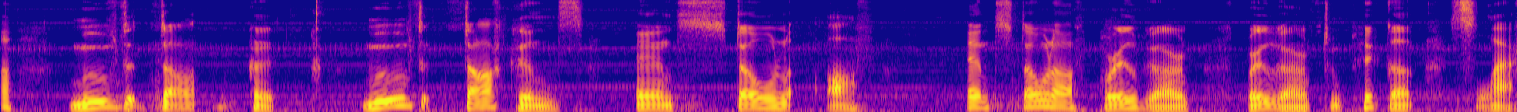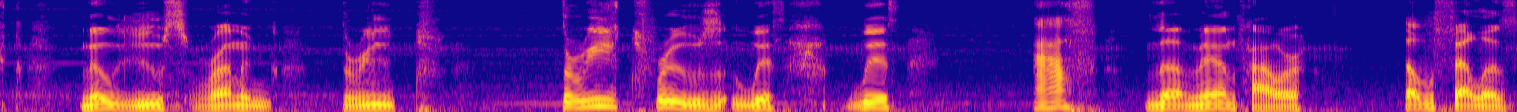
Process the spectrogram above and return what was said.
oh, moved Doc, moved Dawkins and Stone off, and Stone off Graveyard, Graveyard to pick up slack. No use running three, three crews with, with half the manpower. Some fellas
